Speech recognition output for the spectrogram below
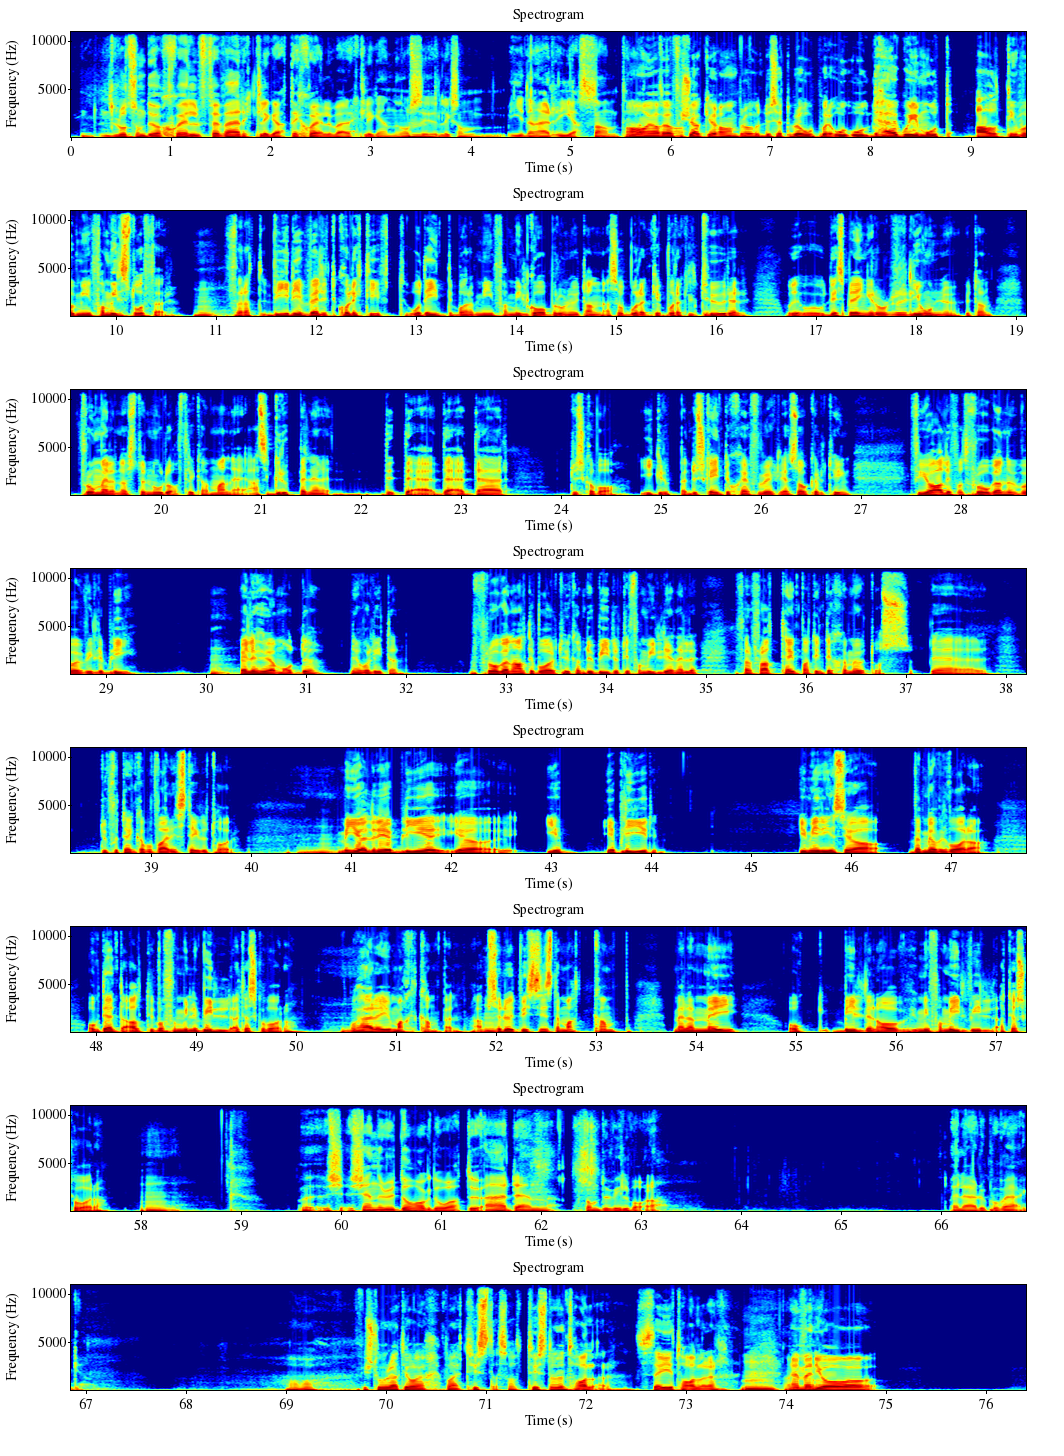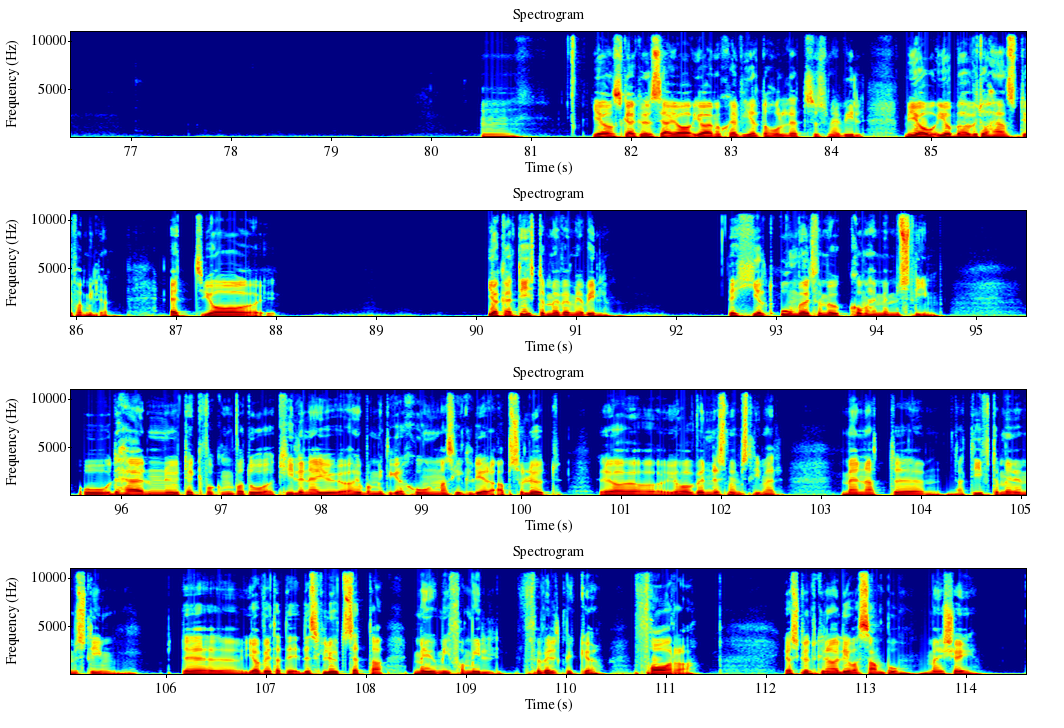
Det låter som du har självförverkligat dig själv verkligen. Och se, liksom, I den här resan. till Mm. Ja, jag, jag försöker. Ja, bra, du sätter bra ord på det. Och, och det här går ju emot allting vad min familj står för. Mm. För att vi lever väldigt kollektivt och det är inte bara min familj Gabron utan alltså våra, våra kulturer. Och det, och det spelar ingen roll religion nu utan från Mellanöstern, Nordafrika. Man är, alltså gruppen är det, det, är, det är där du ska vara i gruppen. Du ska inte själv förverkliga saker och ting. För jag har aldrig fått frågan vad jag ville bli. Mm. Eller hur jag mådde när jag var liten. Frågan har alltid varit hur kan du bidra till familjen eller framförallt tänk på att inte skämma ut oss. Det, du får tänka på varje steg du tar. Mm. Men ju äldre jag blir, jag, jag, jag blir ju mer inser jag vem jag vill vara. Och det är inte alltid vad familjen vill att jag ska vara. Och här är ju maktkampen. Absolut, visst finns det maktkamp mellan mig och bilden av hur min familj vill att jag ska vara. Mm. Eh, Känner du idag då att du är den som du vill vara? Eller är du på väg? Ja, förstår du att jag bara är tyst alltså? Tystnaden talar, säger talaren. Mm. Nej men jag... Mm. Jag önskar jag kunde säga jag, jag är mig själv helt och hållet så som jag vill. Men jag, jag behöver ta hänsyn till familjen. Ett, jag... Jag kan inte gifta mig med vem jag vill. Det är helt omöjligt för mig att komma hem med en muslim. Och det här, nu tänker folk, vadå? Killen är ju, har jobbar med integration, man ska inkludera, absolut. Jag, jag har vänner som är muslimer. Men att, eh, att gifta mig med en muslim, det, jag vet att det, det skulle utsätta mig och min familj för väldigt mycket fara. Jag skulle inte kunna leva sambo med en tjej.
